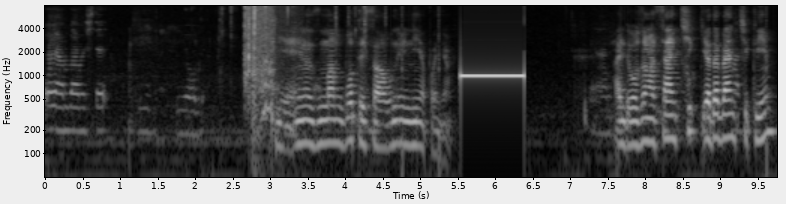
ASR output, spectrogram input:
O yandan işte iyi, iyi oldu. İyi, en azından bot hesabını ünlü yapacağım. Hadi o zaman sen çık ya da ben çıkayım.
